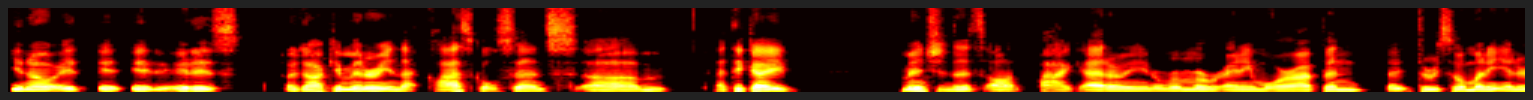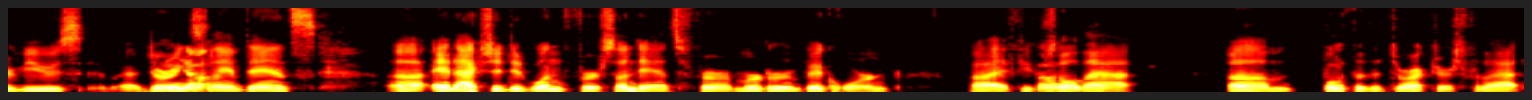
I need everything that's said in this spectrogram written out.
you know, it, it it it is a documentary in that classical sense. Um, I think I mentioned this on I, I don't even remember anymore. I've been uh, through so many interviews uh, during Yeah. Slamdance, uh, and actually did one for Sundance for Murder in Big Horn, uh, if you Oh, saw okay. that. Um, both of the directors for that.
